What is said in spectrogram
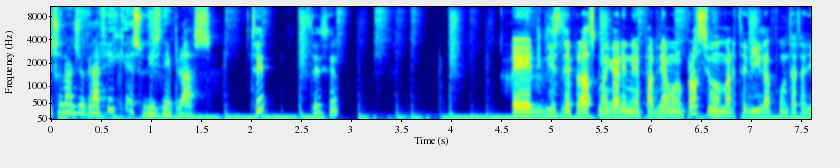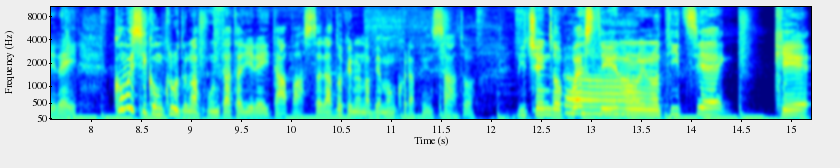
National Geographic è su Disney Plus. Sì, sì, sì. E di Disney Plus magari ne parliamo il prossimo martedì, la puntata di Ray. Come si conclude una puntata di Ray Tapas, dato che non abbiamo ancora pensato? Dicendo queste Uh. erano le notizie che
